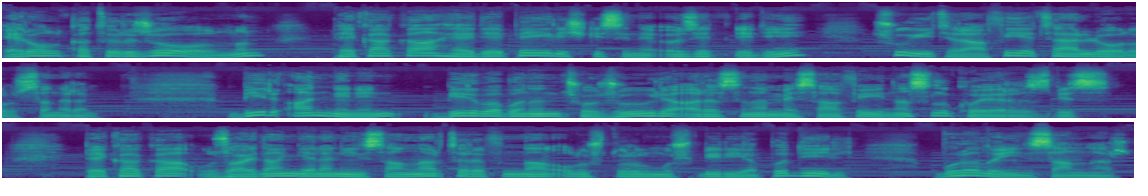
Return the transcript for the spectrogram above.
Erol Katırcıoğlu'nun PKK-HDP ilişkisini özetlediği şu itirafı yeterli olur sanırım. Bir annenin bir babanın çocuğuyla arasına mesafeyi nasıl koyarız biz? PKK uzaydan gelen insanlar tarafından oluşturulmuş bir yapı değil. Buralı insanlar,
